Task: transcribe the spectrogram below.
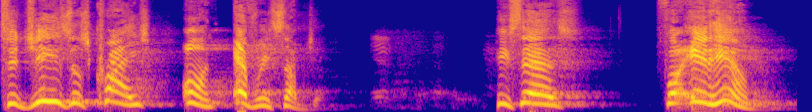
to Jesus Christ on every subject? He says, For in him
